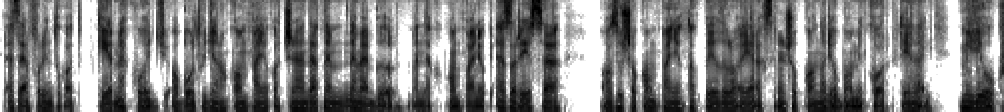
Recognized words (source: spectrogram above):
ezer forintokat kérnek, hogy abból tudjanak kampányokat csinálni, de hát nem, nem ebből mennek a kampányok. Ez a része az USA kampányoknak például a jelek szerint sokkal nagyobb, amikor tényleg milliók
